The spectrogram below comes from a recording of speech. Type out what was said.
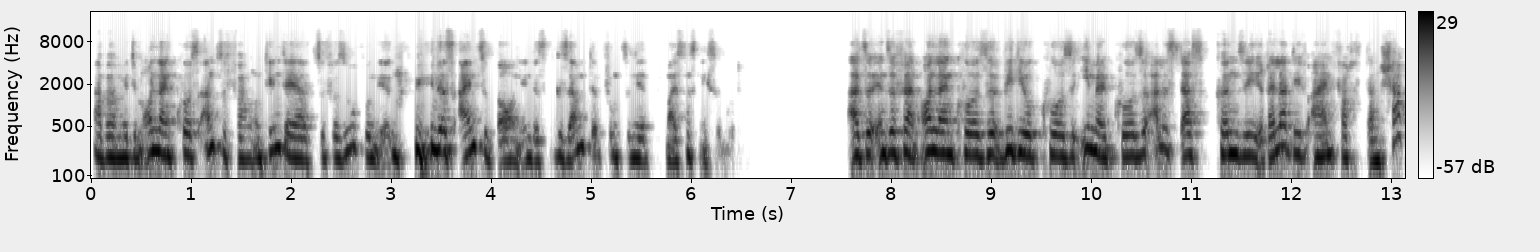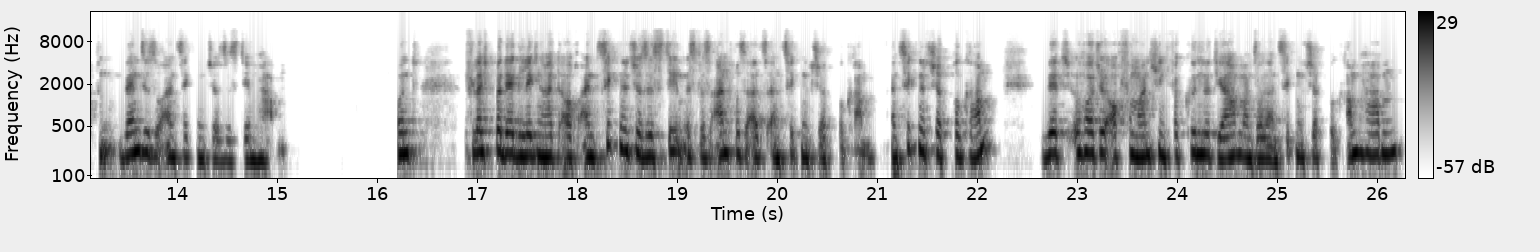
Aber mit dem Online-Kurs anzufangen und hinterher zu versuchen, irgendwie das einzubauen in das Gesamte, funktioniert meistens nicht so gut. Also insofern Online-Kurse, Videokurse, E-Mail-Kurse, alles das können Sie relativ einfach dann schaffen, wenn Sie so ein Signature-System haben. Und Vielleicht bei der Gelegenheit auch ein Signature-System ist was anderes als ein Signature-Programm. Ein Signature-Programm wird heute auch von manchen verkündet, ja, man soll ein Signature-Programm haben.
